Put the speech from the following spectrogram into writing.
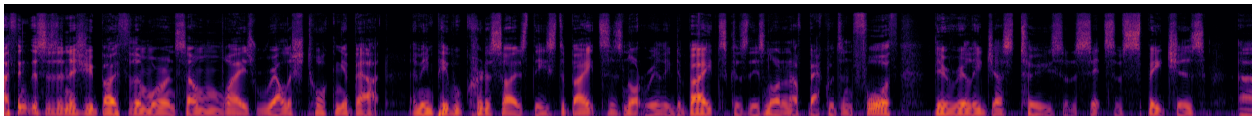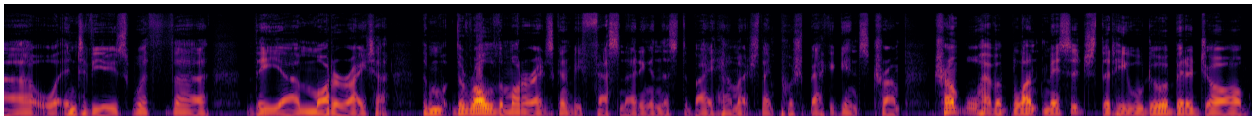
I think this is an issue both of them were in some ways relish talking about. I mean, people criticize these debates as not really debates because there's not enough backwards and forth. They're really just two sort of sets of speeches uh, or interviews with the, the uh, moderator the the role of the moderator is going to be fascinating in this debate. How much they push back against Trump. Trump will have a blunt message that he will do a better job.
